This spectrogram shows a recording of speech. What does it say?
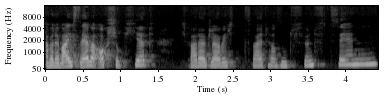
Aber da war ich selber auch schockiert. Ich war da, glaube ich, 2015.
